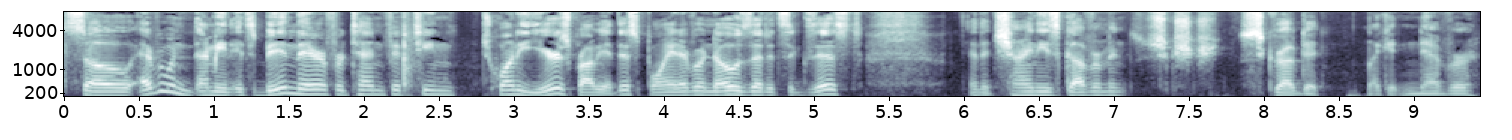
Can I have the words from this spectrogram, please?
So everyone, I mean, it's been there for 10, 15, 20 years probably at this point. Everyone knows that it exists. And the Chinese government scrubbed it like it never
